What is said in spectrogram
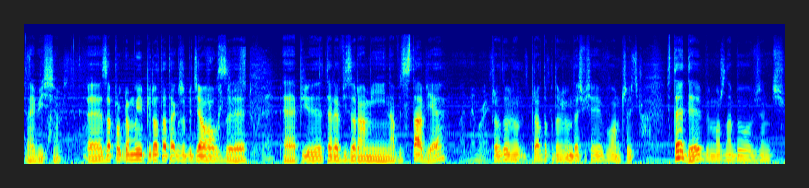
Zajebiście. E, zaprogramuję pilota tak, żeby działał z e, telewizorami na wystawie. Prawdopodobnie, prawdopodobnie uda się je włączyć. Wtedy by można było wziąć...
